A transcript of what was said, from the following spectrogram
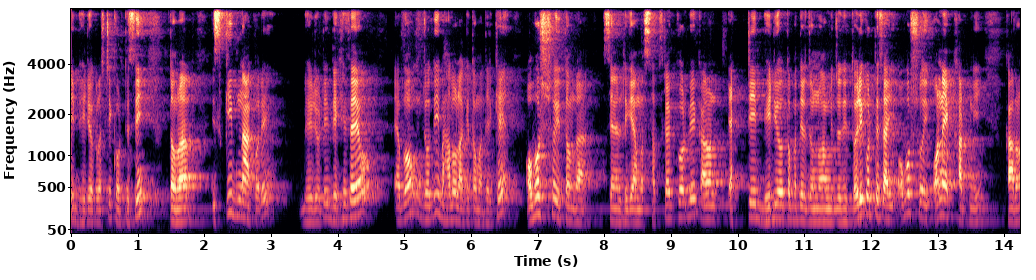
এই ভিডিও ক্লাসটি করতেছি। তোমরা স্কিপ না করে ভিডিওটি দেখে যাও এবং যদি ভালো লাগে তোমাদেরকে, অবশ্যই তোমরা চ্যানেলটিকে আমার সাবস্ক্রাইব করবে। কারণ একটি ভিডিও তোমাদের জন্য আমি যদি তৈরি করতে চাই, অবশ্যই অনেক খাটনি, কারণ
